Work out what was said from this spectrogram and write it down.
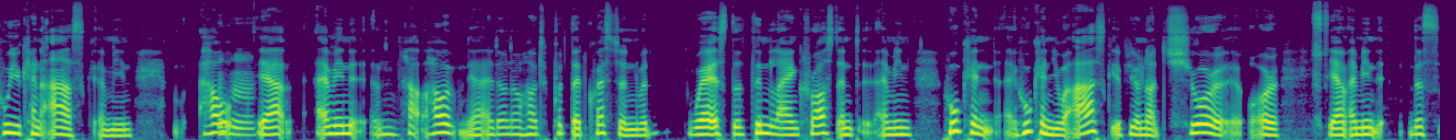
who you can ask. I mean, how? Mm -hmm. Yeah, I mean, um, how? How? Yeah, I don't know how to put that question, but where is the thin line crossed and i mean who can who can you ask if you're not sure or yeah i mean this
